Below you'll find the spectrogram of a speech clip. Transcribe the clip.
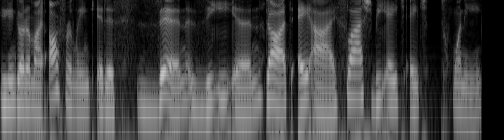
You can go to my offer link. It is zen, Z E N dot AI slash BHH 20.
